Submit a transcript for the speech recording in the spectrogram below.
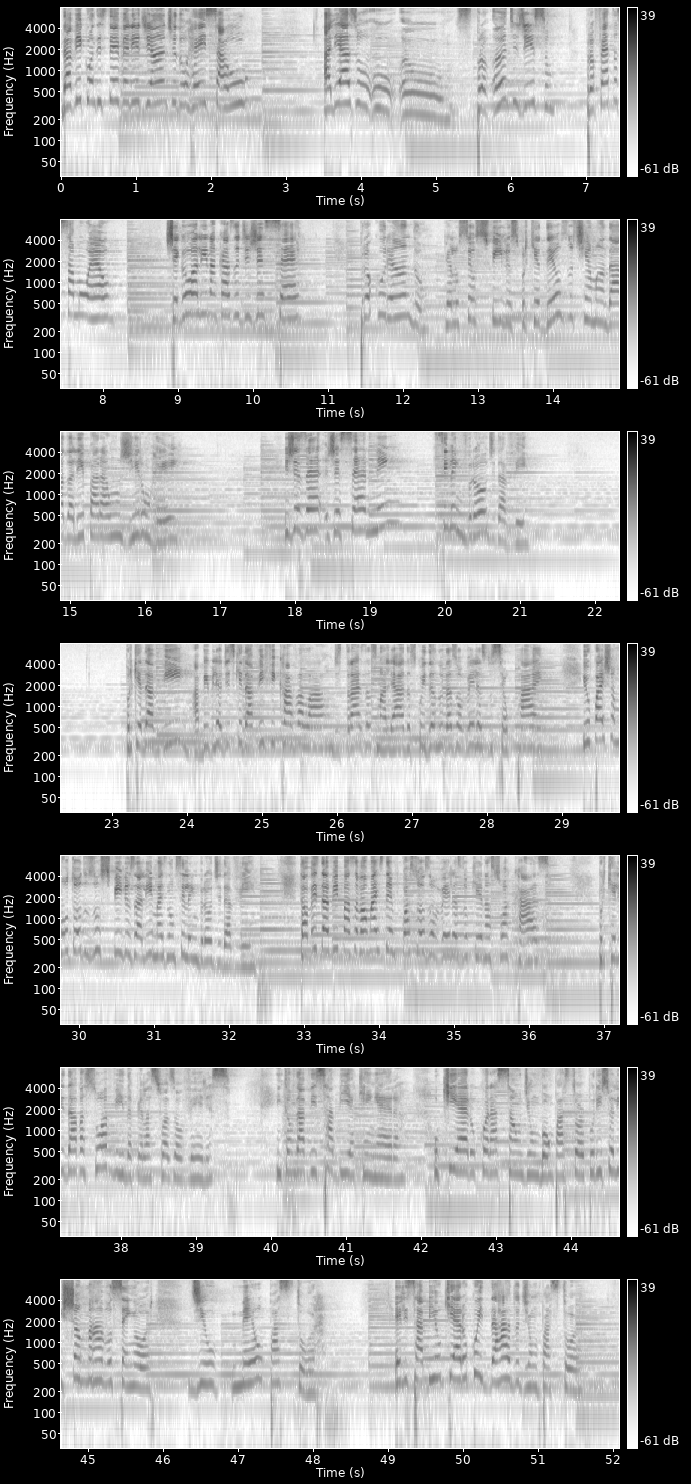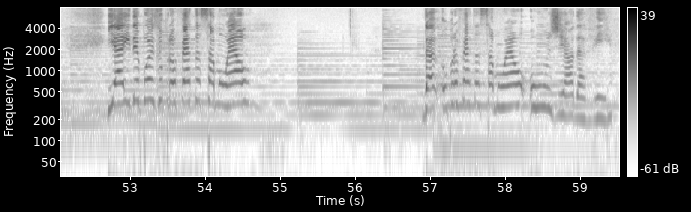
Davi, quando esteve ali diante do rei Saul, Aliás, o, o, o, antes disso, profeta Samuel chegou ali na casa de Jessé, procurando pelos seus filhos, porque Deus o tinha mandado ali para ungir um rei. E Jessé nem se lembrou de Davi. Porque Davi, a Bíblia diz que Davi ficava lá, de trás das malhadas, cuidando das ovelhas do seu pai. E o pai chamou todos os filhos ali, mas não se lembrou de Davi. Talvez Davi passava mais tempo com as suas ovelhas do que na sua casa, porque ele dava a sua vida pelas suas ovelhas. Então Davi sabia quem era, o que era o coração de um bom pastor, por isso ele chamava o Senhor de o meu pastor. Ele sabia o que era o cuidado de um pastor. E aí depois o profeta Samuel, o profeta Samuel unge a Davi.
